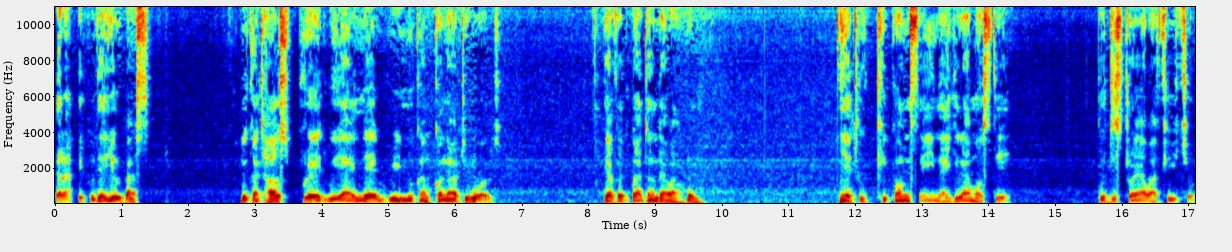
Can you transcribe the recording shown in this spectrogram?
There are people there, Yorubas. Look at how spread we are in every nook and corner of the world. We have abandoned our home. Yet we keep on saying Nigeria must stay to destroy our future.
